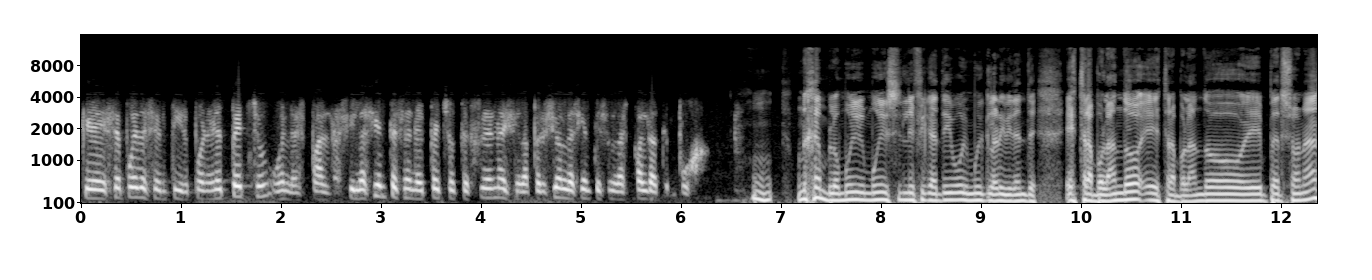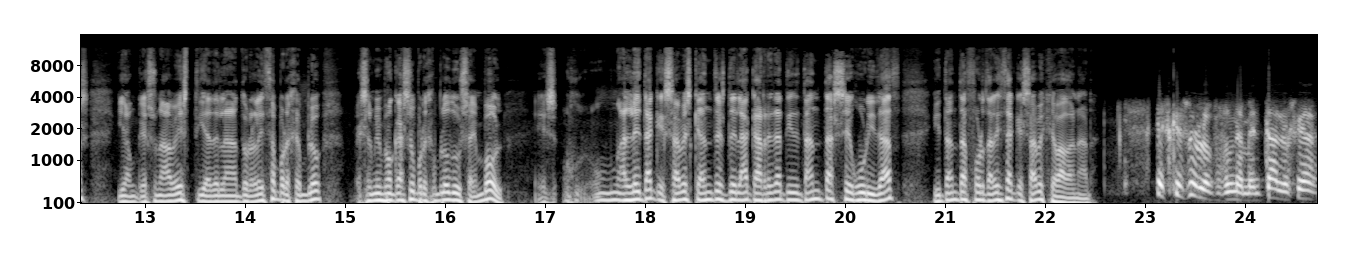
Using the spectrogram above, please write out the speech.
que se puede sentir por el pecho o en la espalda. Si la sientes en el pecho te frena y si la presión la sientes en la espalda te empuja. Un ejemplo muy muy significativo y muy clarividente, extrapolando extrapolando eh, personas y aunque es una bestia de la naturaleza, por ejemplo, es el mismo caso, por ejemplo, de Usain Bolt. Es un atleta que sabes que antes de la carrera tiene tanta seguridad y tanta fortaleza que sabes que va a ganar. Es que eso es lo fundamental, o sea,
